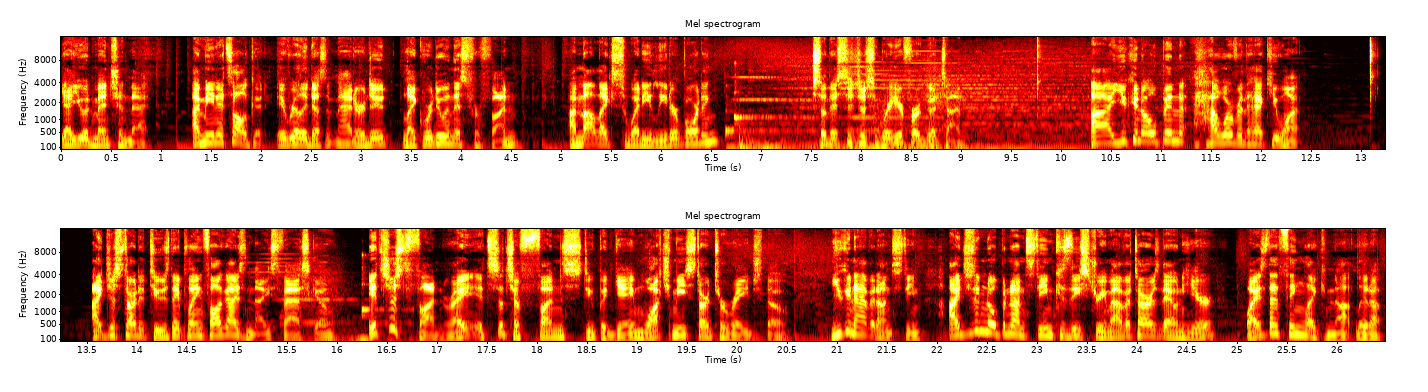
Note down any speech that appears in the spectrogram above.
Yeah you had mentioned that. I mean it's all good. It really doesn't matter dude. Like we're doing this for fun. I'm not like sweaty leaderboarding. So this is just we're here for a good time. Uh you can open however the heck you want. I just started tuesday playing fall guys. Nice vasco it's just fun, right? It's such a fun, stupid game. Watch me start to rage, though. You can have it on Steam. I just didn't open it on Steam because these stream avatars down here. Why is that thing, like, not lit up?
